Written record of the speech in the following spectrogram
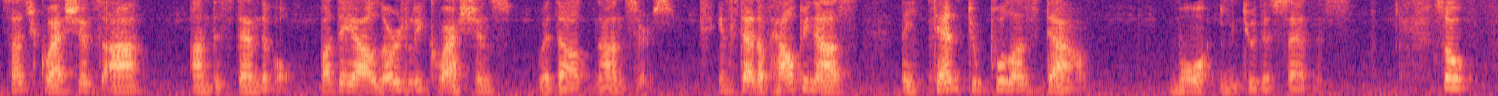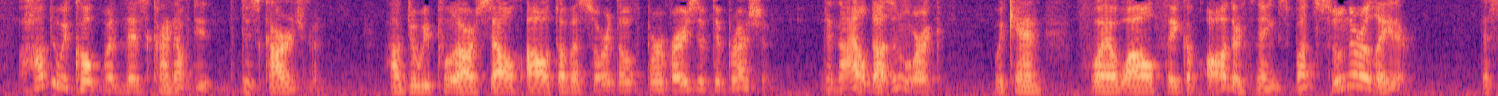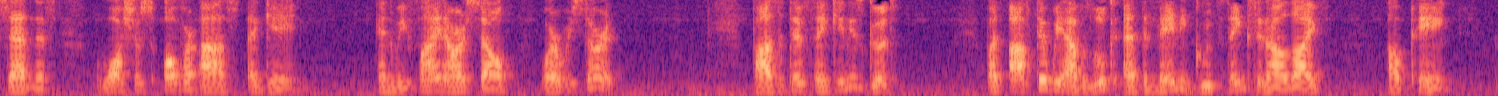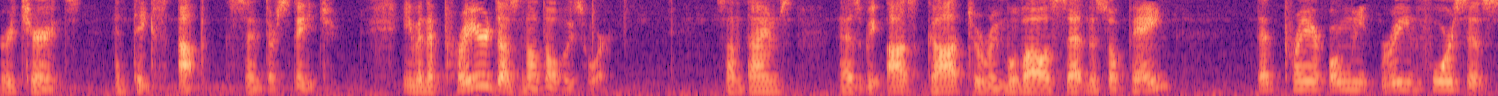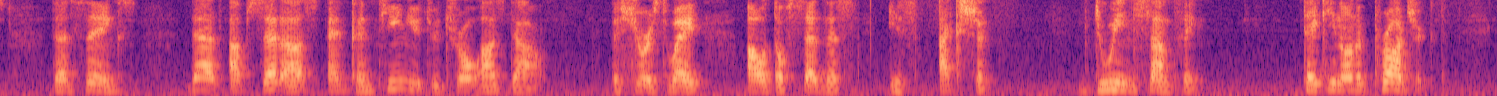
Such questions are understandable, but they are largely questions without answers. Instead of helping us, they tend to pull us down more into the sadness. So, how do we cope with this kind of di- discouragement? How do we pull ourselves out of a sort of pervasive depression? Denial doesn't work. We can, for a while, think of other things, but sooner or later, the sadness washes over us again, and we find ourselves where we started. Positive thinking is good, but after we have looked at the many good things in our life, our pain returns and takes up center stage. Even a prayer does not always work. Sometimes, as we ask God to remove our sadness or pain, that prayer only reinforces the things that upset us and continue to draw us down. The surest way out of sadness is action, doing something, taking on a project,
